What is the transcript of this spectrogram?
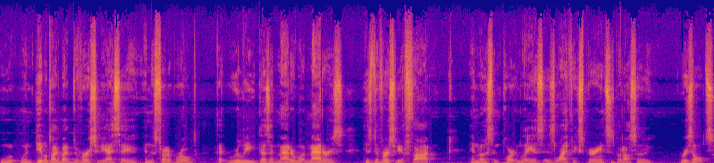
when people talk about diversity, I say in the startup world that really doesn't matter. What matters is diversity of thought, and most importantly, is, is life experiences, but also results.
